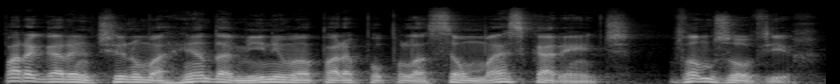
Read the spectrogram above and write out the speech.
para garantir uma renda mínima para a população mais carente. Vamos ouvir.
